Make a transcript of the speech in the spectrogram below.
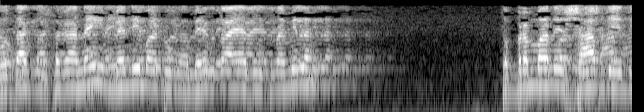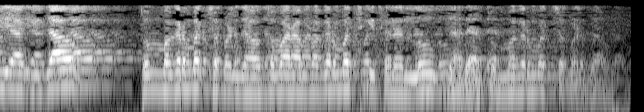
होता कि उसका नहीं, मैं नहीं बांटूँगा, मेरे को तो आया तो उतना मिला। तो ब्रह्मा ने शाप दे दिया कि जाओ, तुम मगरमच्छ बन जाओ, तुम्हारा मगरमच्छ की तरह लोग ज़्यादा तुम मगरमच्छ बन जाओ।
